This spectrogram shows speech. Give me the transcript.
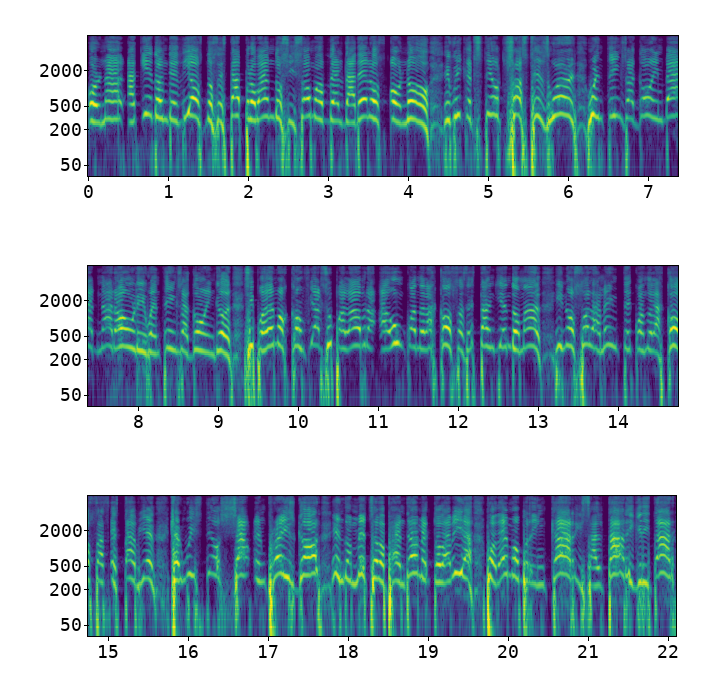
or not. Aquí donde Dios nos está probando si somos verdaderos o no. If we could still trust his word when things are going bad not only when things are going good. Si podemos confiar su palabra aun cuando las cosas están yendo mal y no solamente cuando las cosas están bien. Can we still shout and praise God in the midst of a pandemic? Todavía podemos brincar y saltar y gritar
